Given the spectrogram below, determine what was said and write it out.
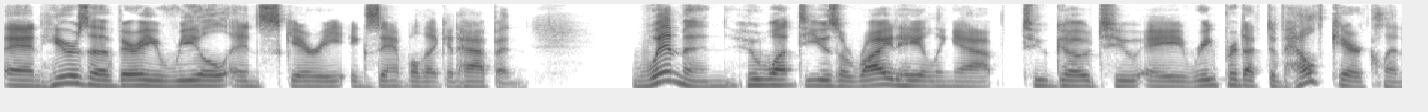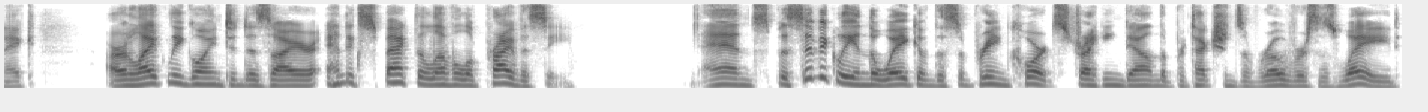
and here's a very real and scary example that could happen. Women who want to use a ride hailing app to go to a reproductive health care clinic are likely going to desire and expect a level of privacy. And specifically in the wake of the Supreme Court striking down the protections of Roe versus Wade,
